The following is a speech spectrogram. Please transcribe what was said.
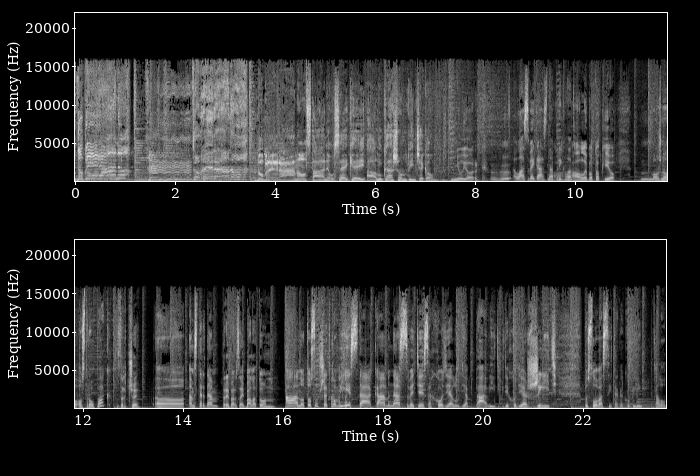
Dobré ráno. Mm, dobré ráno. Dobré ráno s Táňou Sékej a Lukášom Pinčekom. New York, Uh-huh. Las Vegas napríklad. alebo Tokio, Možno ostrov Pak? Zrče, Uh, Amsterdam. Trebárs aj Balaton. Áno, to sú všetko miesta, kam na svete sa chodia ľudia baviť, kde chodia žiť. Doslova si tak ako by, dalo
